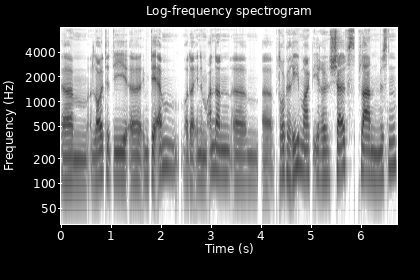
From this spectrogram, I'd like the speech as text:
Ähm, Leute, die äh, im DM oder in einem anderen ähm, äh, Drogeriemarkt ihre Shelves planen müssen,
